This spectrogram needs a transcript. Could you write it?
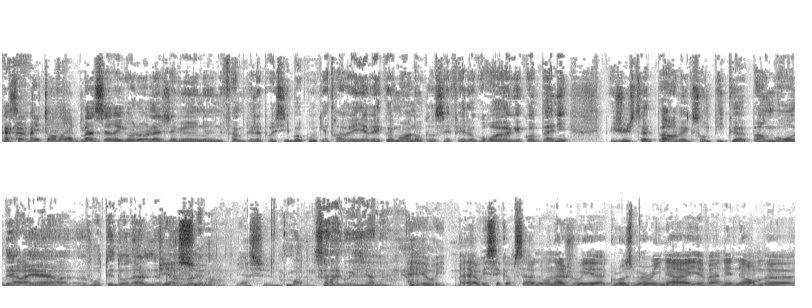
ça, ça le détendrait Bah, c'est rigolo. Là, j'ai vu une, une femme que j'apprécie beaucoup qui a travaillé avec moi. Donc, on s'est fait le gros hug et compagnie. Juste, elle part avec son pick-up en gros derrière, euh, voter Donald. Bien sûr, bien sûr. Bon, c'est la Louisiane. hein. Eh oui, bah oui, c'est comme ça. Nous, on a joué à Gross Marina. Il y avait un énorme euh,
